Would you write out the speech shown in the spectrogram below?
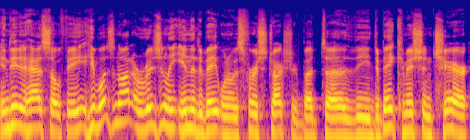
Indeed, it has, Sophie. He was not originally in the debate when it was first structured, but uh, the debate commission chair,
